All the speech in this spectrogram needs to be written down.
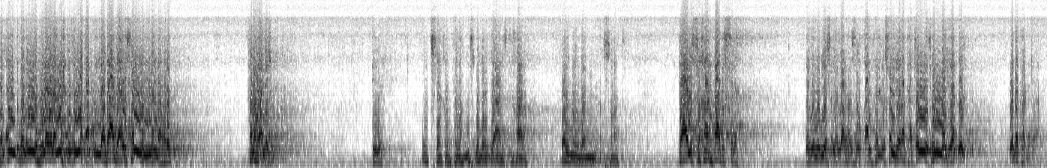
بل, أن بل إنه لو لم يحدث المطر إلا بعد أن سلم من المغرب فله أن يجمع. إيه نعم. شيخ الله بالنسبة لدعاء الاستخارة في أي موضع من الصلاة؟ دعاء الاستخارة بعد السلام لأن النبي صلى الله عليه وسلم قال فليصلي ركعتين ثم ليقل وذكر الدعاء.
